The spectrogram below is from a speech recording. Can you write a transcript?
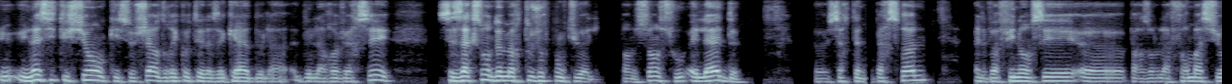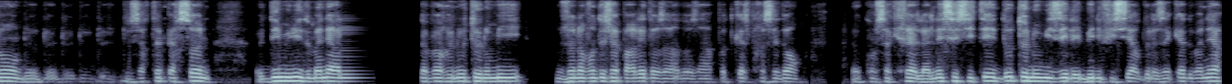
une institution qui se charge de récolter la zakat, de la, de la reverser, ses actions demeurent toujours ponctuelles, dans le sens où elle aide euh, certaines personnes, elle va financer, euh, par exemple, la formation de, de, de, certaines personnes démunies de manière à avoir une autonomie. Nous en avons déjà parlé dans un, dans un podcast précédent consacré à la nécessité d'autonomiser les bénéficiaires de la zakat de manière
